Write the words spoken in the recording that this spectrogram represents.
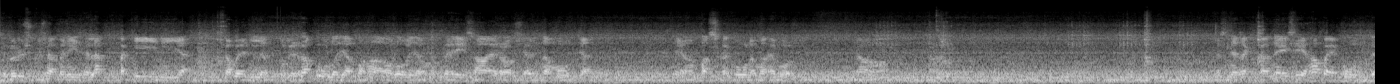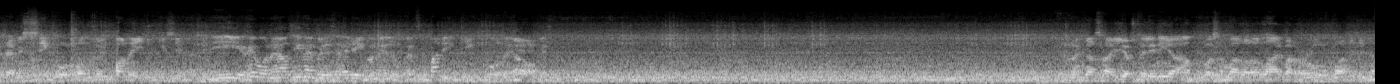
se myrskysä meni se läppä kiinni ja kaverille tuli rapulla ja paha olo ja verisairaus ja ynnä muut ja se on paska kuulema hevosille. Joo. Ja sinänsäkään ei siihen puutteeseen vissiin kuulu, mutta tuli paniikki siinä. Niin, hevonen on siinä mielessä erikoinen lukka, että se paniikkiin kuolee. Joo. Kerran kanssa ajosti linja-autoa samalla lailla laivan ruumaan, niin sitä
